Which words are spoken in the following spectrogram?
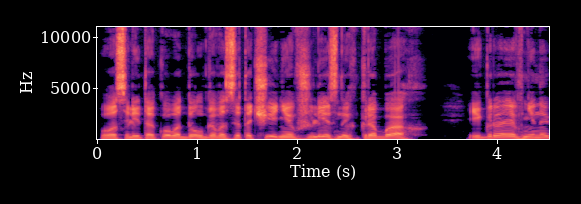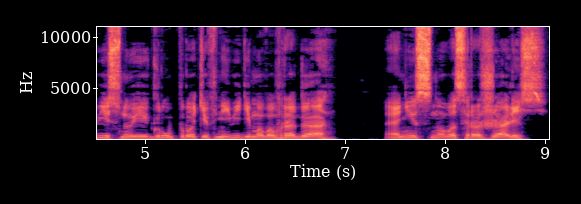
После такого долгого заточения в железных гробах, играя в ненавистную игру против невидимого врага, они снова сражались.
